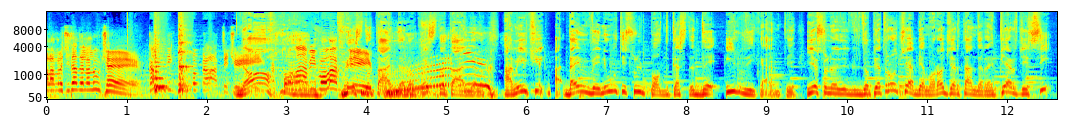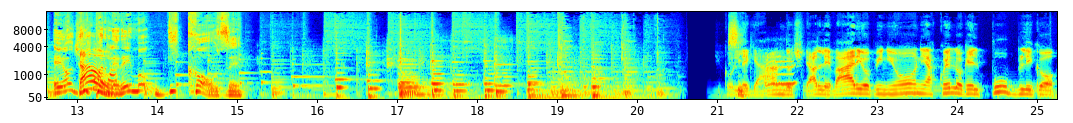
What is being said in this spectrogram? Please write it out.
alla velocità della luce! Campi galattici! No! Astronavi volanti! Questo taglialo, questo taglialo. Amici, benvenuti sul podcast de Iludicanti. Io sono il doppiatroce, abbiamo Roger Thunder e Pier GC e oggi Ciao. parleremo di cose. collegandoci alle varie opinioni, a quello che il pubblico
